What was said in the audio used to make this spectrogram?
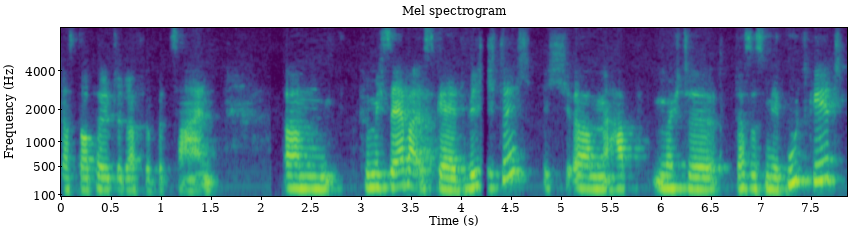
das Doppelte dafür bezahlen. Ähm, für mich selber ist Geld wichtig. Ich ähm, hab, möchte, dass es mir gut geht.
